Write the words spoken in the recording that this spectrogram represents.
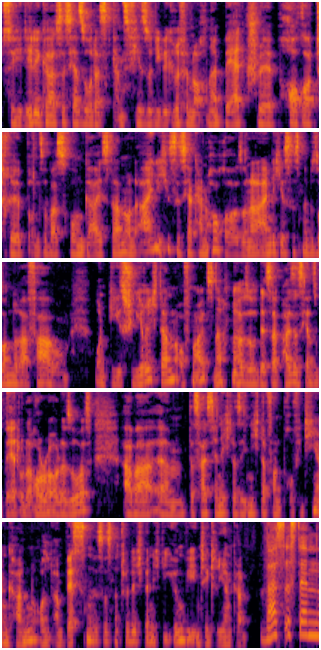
Psychedelika ist es ja so, dass ganz viel so die Begriffe noch, ne, Bad Trip, Horror Trip und sowas rumgeistern. Und eigentlich ist es ja kein Horror, sondern eigentlich ist es eine besondere Erfahrung. Und die ist schwierig dann oftmals, ne? Also deshalb heißt es ja so Bad oder Horror oder sowas. Aber ähm, das heißt ja nicht, dass ich nicht davon profitieren kann. Und am besten ist es natürlich, wenn ich die irgendwie integrieren kann. Was ist denn,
